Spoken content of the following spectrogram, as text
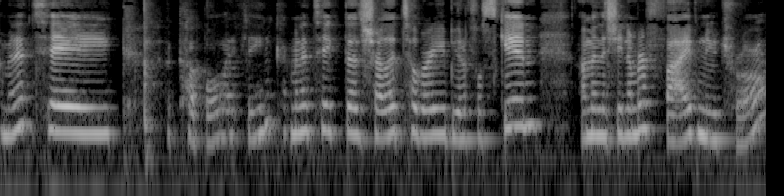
I'm going to take a couple, I think. I'm going to take the Charlotte Tilbury Beautiful Skin. I'm in the shade number 5 Neutral.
